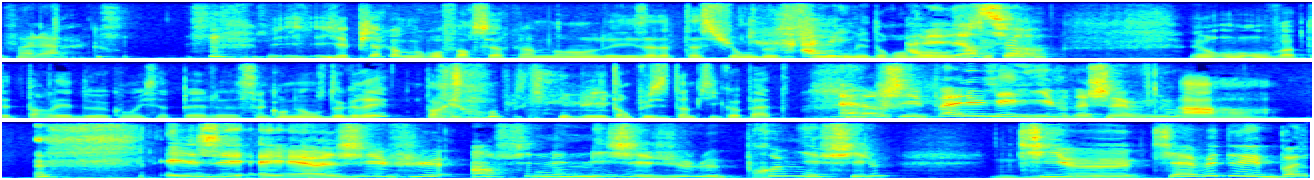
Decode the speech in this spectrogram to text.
Voilà. Il y a pire comme gros forceur quand même dans les adaptations de Ah films oui. et de romans. Ah, mais je bien sûr. pas. On, on va peut-être parler de comment il s'appelle 51 degrés, par exemple, qui lui en plus est un psychopathe. Alors, j'ai pas lu les livres, j'avoue. Ah, Et j'ai euh, j'ai vu un film et demi. J'ai vu le premier film. Mhm. qui, euh, qui avait des bonnes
